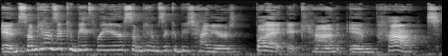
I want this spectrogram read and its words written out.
and sometimes it can be three years sometimes it could be 10 years but it can impact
